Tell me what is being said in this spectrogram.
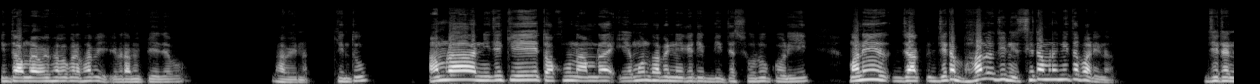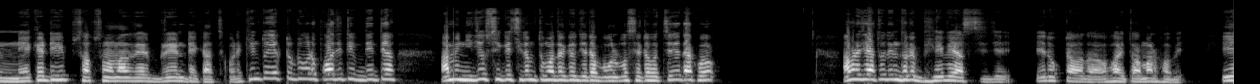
কিন্তু আমরা ওইভাবে করে ভাবি, এবার আমি পেয়ে যাব ভাবি না। কিন্তু আমরা নিজেকে তখন আমরা এমন ভাবে নেগেটিভ দিতে শুরু করি মানে যেটা ভালো জিনিস সেটা আমরা নিতে পারি না। যেটা নেগেটিভ সবসময় আমাদের ব্রেনটে কাজ করে। কিন্তু একটু একটু করে পজিটিভ দিতে আমি নিজেও শিখেছিলাম তোমাদেরকে যেটা বলব সেটা হচ্ছে যে দেখো, আমরা যে এতদিন ধরে ভেবে আসছি যে এই রোগটা হয়তো আমার হবে এই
